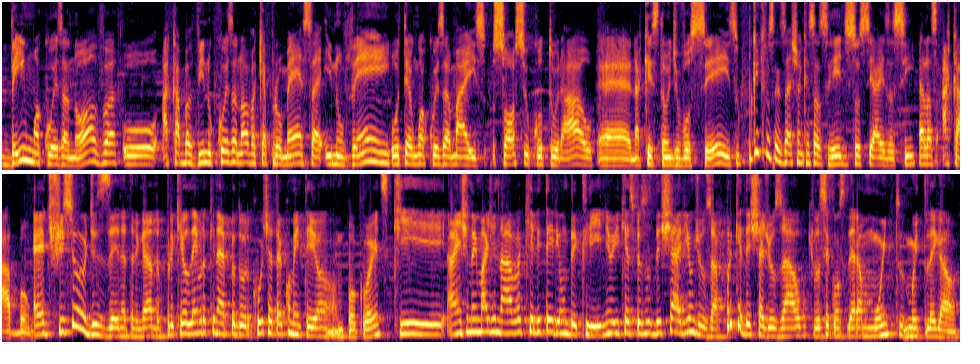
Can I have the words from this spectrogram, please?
vem uma coisa nova, ou acaba vindo coisa nova que é promessa e não vem, ou tem alguma coisa mais sociocultural é, na questão de vocês? Por que, que vocês acham que essas redes sociais, assim, elas acabam? É difícil dizer, né, tá ligado? Porque eu lembro que na época do Orkut, até comentei um pouco antes, que a gente não imaginava que ele teria um declínio e que as pessoas deixariam de usar. Por que deixar de usar algo que você considera muito, muito legal?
